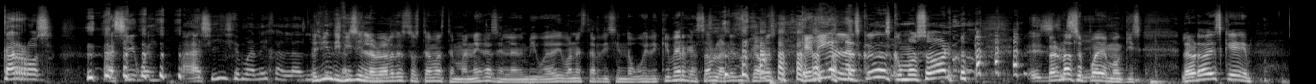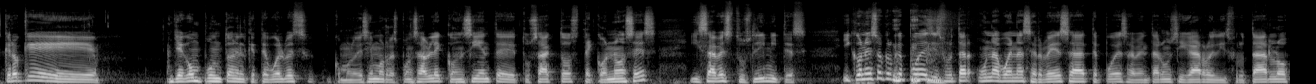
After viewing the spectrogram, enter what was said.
carros. Así, güey. Así se manejan las Es bien leyes, difícil hablar de estos temas, te manejas en la ambigüedad y van a estar diciendo, güey, ¿de qué vergas hablan esos cabrones? que digan las cosas como son. Es Pero no se puede, monkeys. La verdad es que creo que llega un punto en el que te vuelves, como lo decimos, responsable, consciente de tus actos, te conoces y sabes tus límites. Y con eso creo que puedes disfrutar una buena cerveza, te puedes aventar un cigarro y disfrutarlo,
